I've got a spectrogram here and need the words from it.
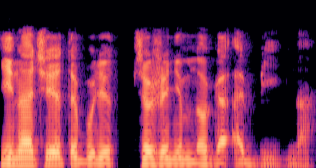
Иначе это будет все же немного обидно.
